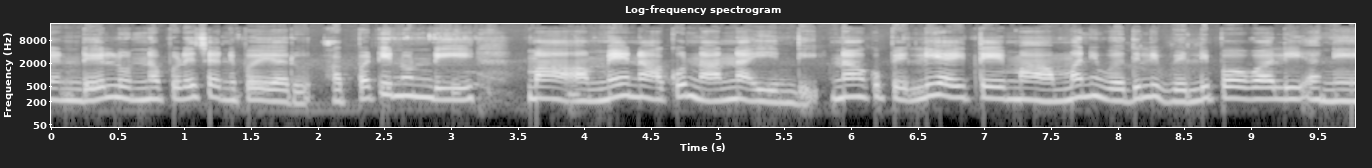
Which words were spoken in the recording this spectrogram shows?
రెండేళ్ళు ఉన్నప్పుడే చనిపోయారు. అప్పటి నుండి మా అమ్మే నాకు నాన్న అయ్యింది. నాకు పెళ్ళి అయితే మా అమ్మని వదిలి వెళ్ళిపోవాలి అని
